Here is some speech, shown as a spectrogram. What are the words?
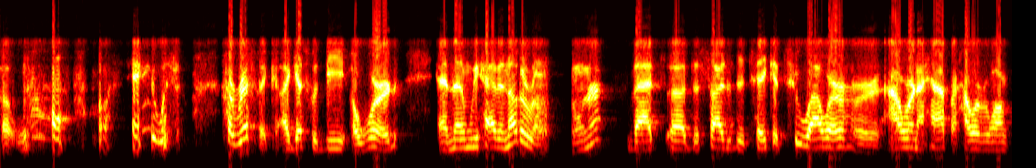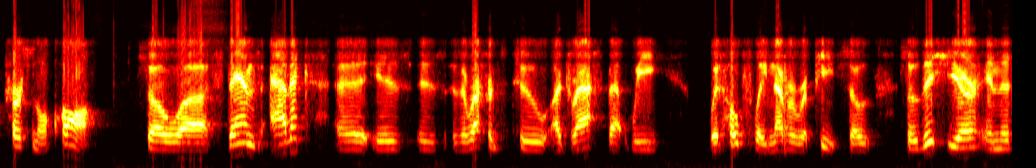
uh, it was horrific. I guess would be a word. And then we had another owner that uh, decided to take a two-hour or an hour and a half or however long personal call. So uh, Stan's attic is, is is a reference to a draft that we would hopefully never repeat. So so this year in this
